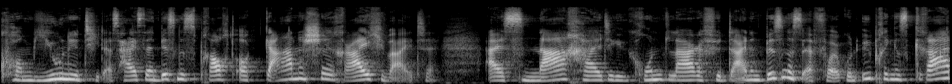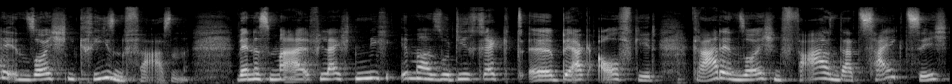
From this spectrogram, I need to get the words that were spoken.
Community. Das heißt, dein Business braucht organische Reichweite als nachhaltige Grundlage für deinen Businesserfolg. Und übrigens gerade in solchen Krisenphasen, wenn es mal vielleicht nicht immer so direkt äh, bergauf geht, gerade in solchen Phasen, da zeigt sich,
